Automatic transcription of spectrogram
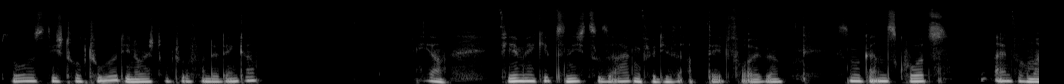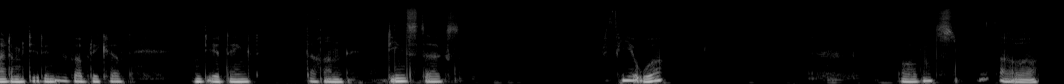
so ist die Struktur, die neue Struktur von der Denker. Ja, viel mehr gibt es nicht zu sagen für diese Update-Folge. Ist nur ganz kurz, einfach mal, damit ihr den Überblick habt und ihr denkt daran, dienstags 4 Uhr morgens, aber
